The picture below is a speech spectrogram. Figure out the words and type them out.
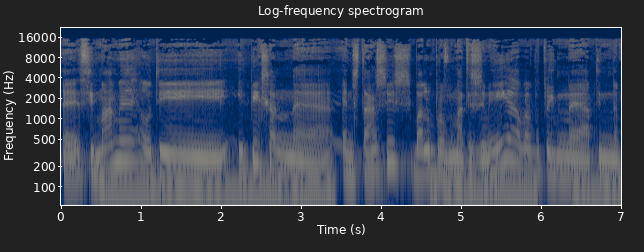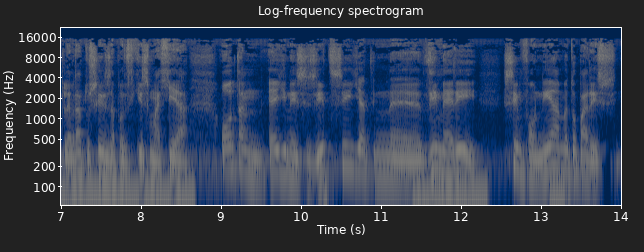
Ε, θυμάμαι ότι υπήρξαν ε, ενστάσεις, μάλλον προβληματισμοί από την, ε, από την πλευρά του ΣΥΡΙΖΑ Προοδευτική Συμμαχία όταν έγινε η συζήτηση για την ε, διμερή συμφωνία με το Παρίσι.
